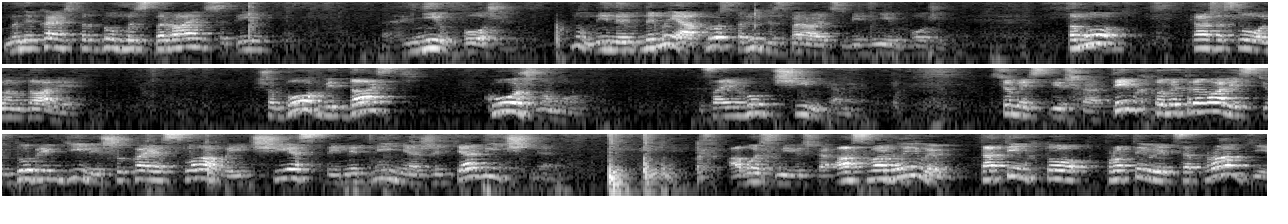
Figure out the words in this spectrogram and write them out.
ми не каємось перед Богом, ми збираємо собі гнів Божий. Ну, і не, не ми, а просто люди збирають собі гнів Божий. Тому каже слово нам далі, що Бог віддасть кожному за його вчинками. Сьомий стішка. Тим, хто витривалістю в добрім ділі шукає слави і честе, і нетління життя вічне. А восьмий. А сварливим та тим, хто противиться правді,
